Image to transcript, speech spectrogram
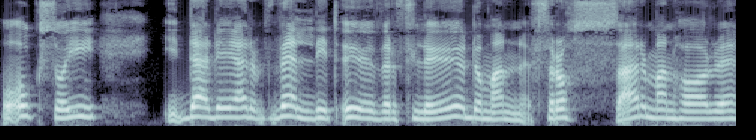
och också i, där det är väldigt överflöd och man frossar, man har eh,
